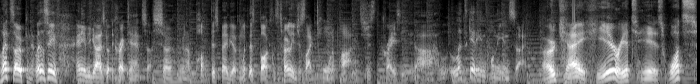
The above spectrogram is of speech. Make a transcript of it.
let's open it. Let's see if any of you guys got the correct answer. So we're gonna pop this baby open. Look at this box, it's totally just like torn apart. It's just crazy. Uh, let's get in on the inside. Okay, here it is. What's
